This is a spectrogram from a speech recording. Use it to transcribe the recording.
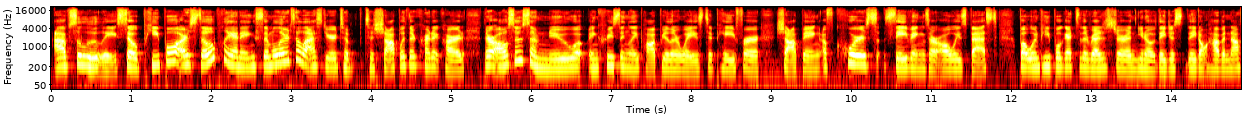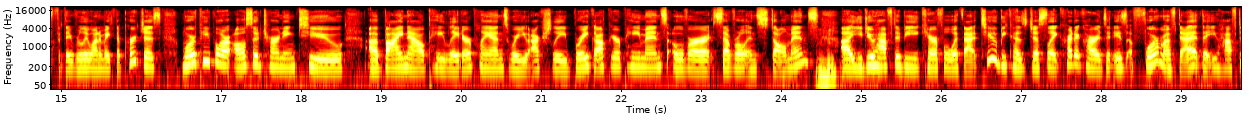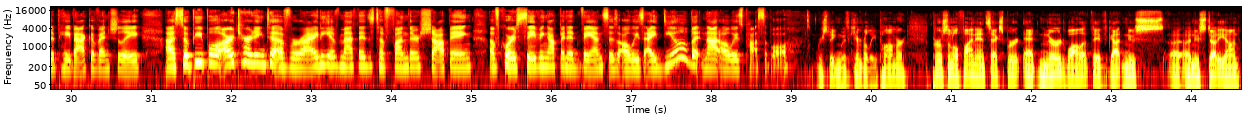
Absolutely. So people are still planning, similar to last year, to, to shop with their credit card. There are also some new, increasingly popular ways to pay for shopping. Of course, savings are always best, but when people get to the register and you know they just they don't have enough, but they really want to make the purchase, more people are also turning to uh, buy now, pay later plans where you actually break up your payments over several installments. Mm-hmm. Uh, you do have to be careful with that too, because just like credit cards, it is a form of debt that you have to pay back eventually. Uh, so people are turning to a variety of methods to fund their shopping. Of course, saving up in advance is always ideal, but not always possible. We're speaking with Kimberly Palmer, personal finance expert at NerdWallet. They've got new, uh, a new study on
